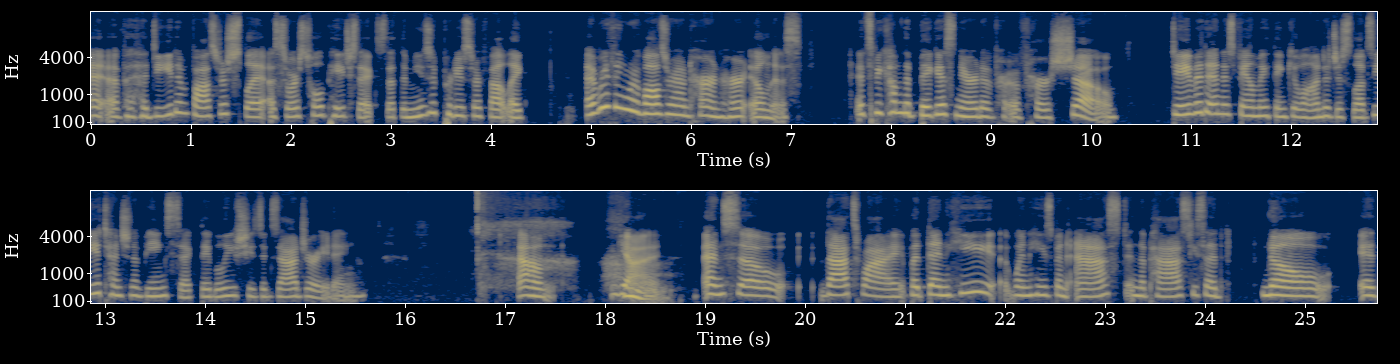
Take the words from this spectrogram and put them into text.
of Hadid and Foster's split, a source told Page Six that the music producer felt like everything revolves around her and her illness. It's become the biggest narrative of her show. David and his family think Yolanda just loves the attention of being sick. They believe she's exaggerating. Um, yeah. Hmm. And so that's why, but then he, when he's been asked in the past, he said, no, it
